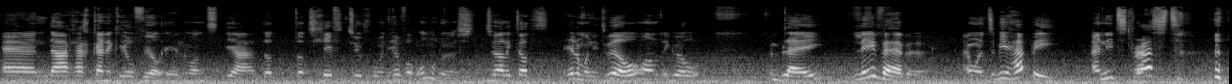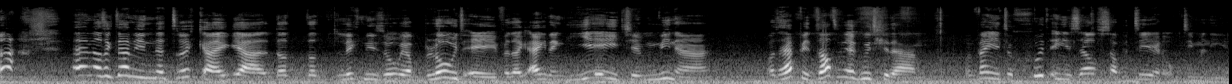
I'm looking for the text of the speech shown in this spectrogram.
En daar herken ik heel veel in. Want ja, dat, dat geeft natuurlijk gewoon heel veel onrust. Terwijl ik dat helemaal niet wil. Want ik wil een blij leven hebben. I want to be happy. And niet stressed. en als ik daar nu net terugkijk, ja, dat, dat ligt nu zo weer bloot even. Dat ik echt denk, jeetje mina. Wat heb je dat weer goed gedaan? Wat ben je toch goed in jezelf saboteren op die manier?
